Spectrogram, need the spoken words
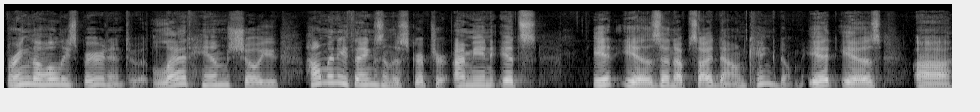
Bring the Holy Spirit into it. Let Him show you how many things in the Scripture. I mean, it's it is an upside down kingdom. It is, uh,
